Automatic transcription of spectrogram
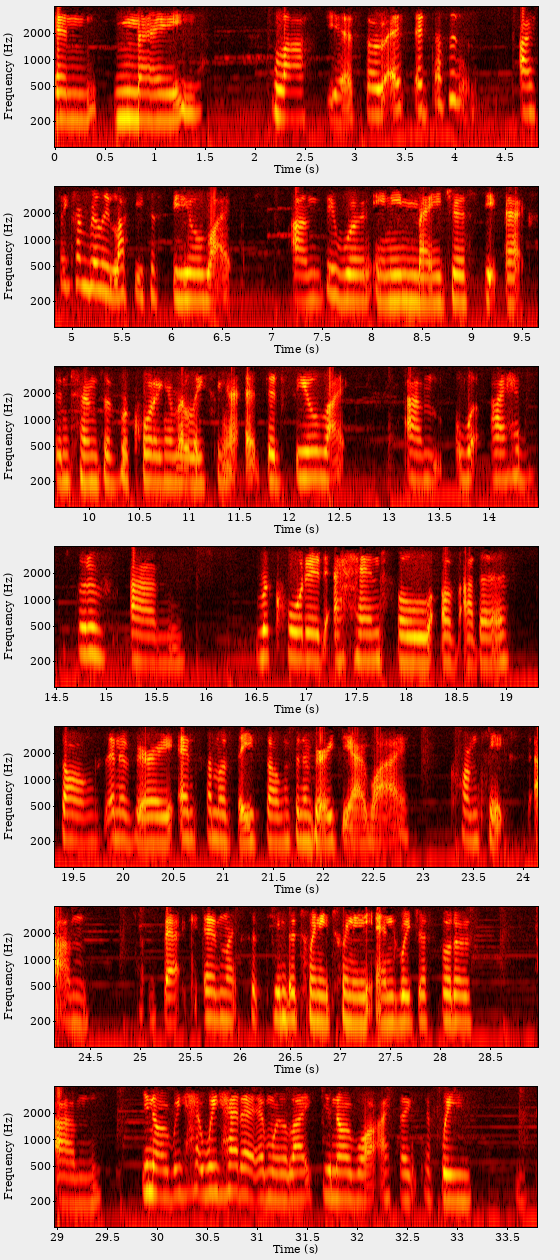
in May last year, so it, it doesn't. I think I'm really lucky to feel like um, there weren't any major setbacks in terms of recording and releasing it. It did feel like um, I had sort of um, recorded a handful of other songs in a very, and some of these songs in a very DIY context um, back in like September 2020, and we just sort of, um, you know, we ha- we had it, and we were like, you know what, I think if we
